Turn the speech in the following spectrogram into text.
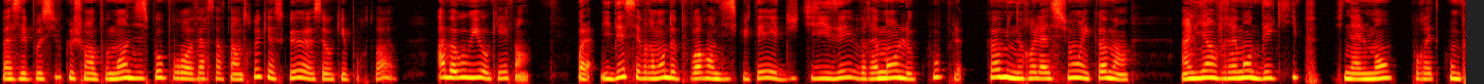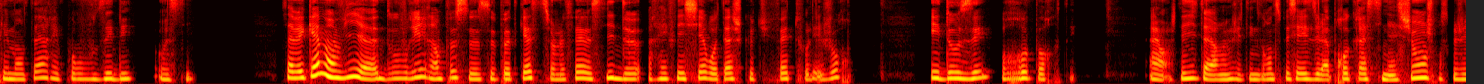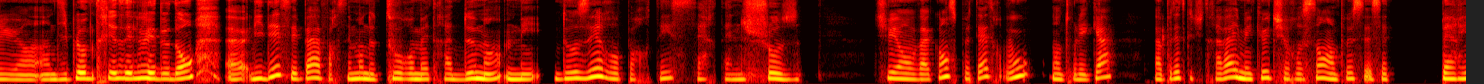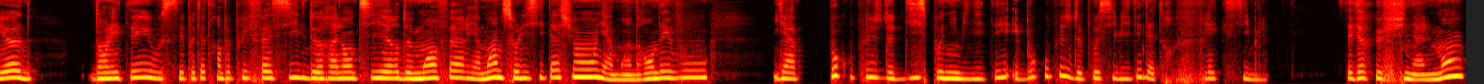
bah, c'est possible que je sois un peu moins dispo pour euh, faire certains trucs. Est-ce que euh, c'est OK pour toi? Ah bah oui, oui, OK. Enfin, voilà. L'idée, c'est vraiment de pouvoir en discuter et d'utiliser vraiment le couple comme une relation et comme un, lien vraiment d'équipe, finalement, pour être complémentaire et pour vous aider aussi. J'avais quand même envie euh, d'ouvrir un peu ce, podcast sur le fait aussi de réfléchir aux tâches que tu fais tous les jours et d'oser reporter. Alors, je t'ai dit tout à l'heure que j'étais une grande spécialiste de la procrastination. Je pense que j'ai eu un, diplôme très élevé dedans. Euh, L'idée, c'est pas forcément de tout remettre à demain, mais d'oser reporter certaines choses. Tu es en vacances peut-être, ou dans tous les cas, bah, peut-être que tu travailles, mais que tu ressens un peu cette période dans l'été où c'est peut-être un peu plus facile de ralentir, de moins faire. Il y a moins de sollicitations, il y a moins de rendez-vous, il y a beaucoup plus de disponibilité et beaucoup plus de possibilités d'être flexible. C'est-à-dire que finalement,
